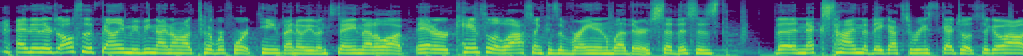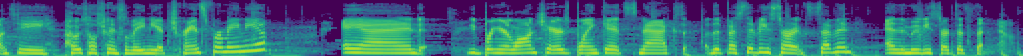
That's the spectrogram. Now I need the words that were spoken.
And then there's also the family movie night on October 14th. I know we've been saying that a lot. They had to cancel the last one because of rain and weather. So this is the next time that they got to reschedule it to go out and see Hotel Transylvania Transformania. And you bring your lawn chairs, blankets, snacks. The festivities start at 7 and the movie starts at sundown.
